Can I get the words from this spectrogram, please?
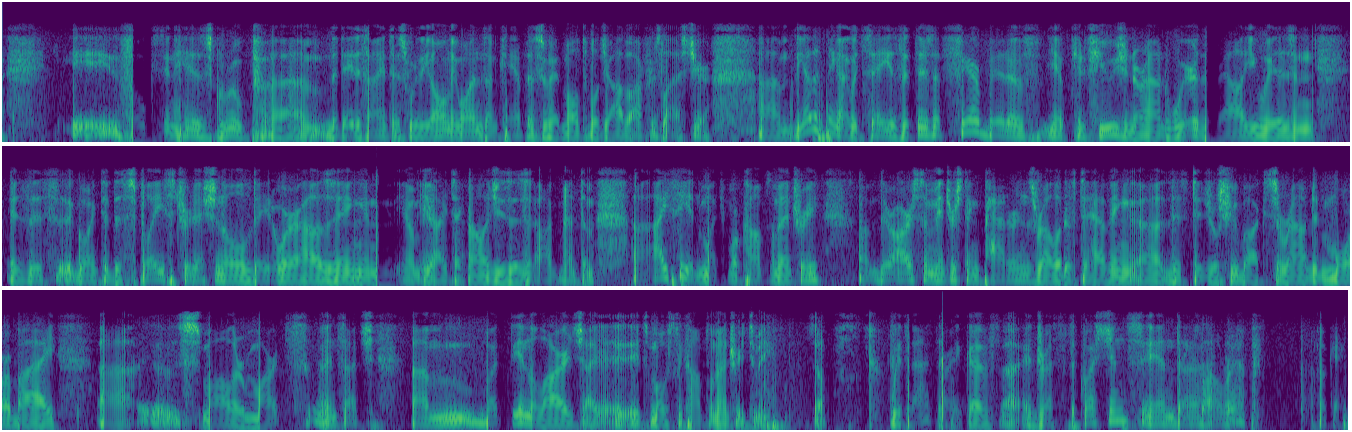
folks in his group, um, the data scientists, were the only ones on campus who had multiple job offers last year. Um, the other thing I would say is that there's a fair bit of you know, confusion around where the value is, and is this going to displace traditional data warehousing and you know, BI technologies as it augment them? Uh, I see it much more complementary. Um, there are some interesting patterns relative to having uh, this digital shoebox surrounded more by uh, smaller marts and such. Um, but in the large, I, it's mostly complementary to me. So with that, I think I've uh, addressed the questions, and uh, I'll wrap. Okay.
